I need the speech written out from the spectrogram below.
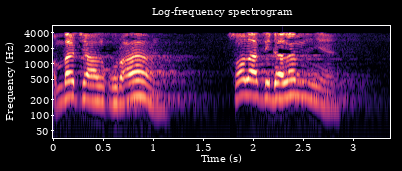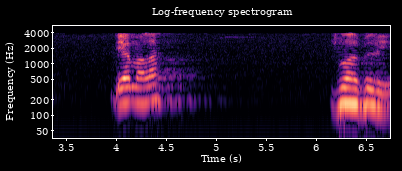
membaca Al-Quran, sholat di dalamnya, dia malah jual beli.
